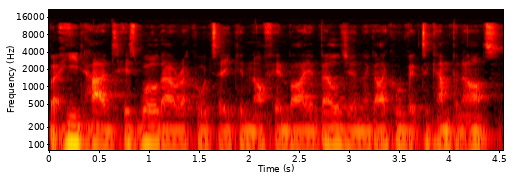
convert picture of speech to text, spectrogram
but he'd had his world hour record taken off him by a Belgian, a guy called Victor Campenaerts.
